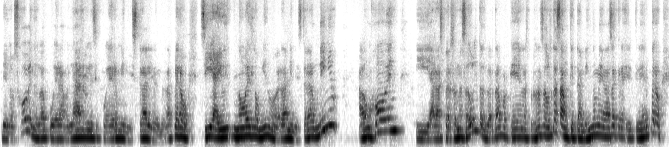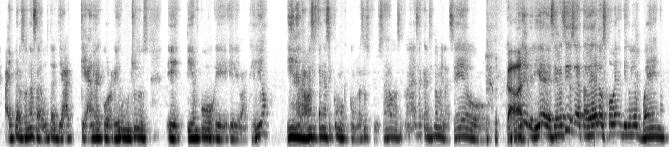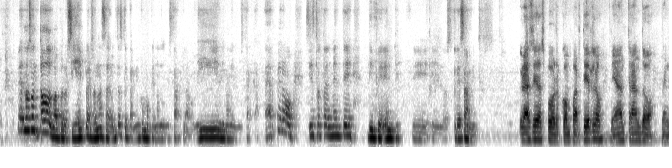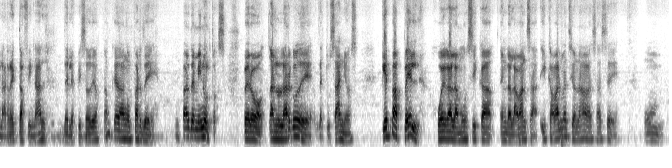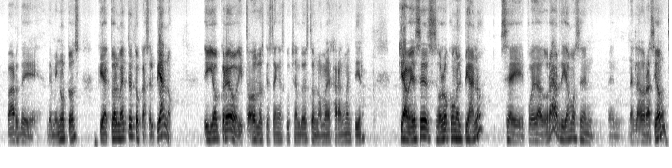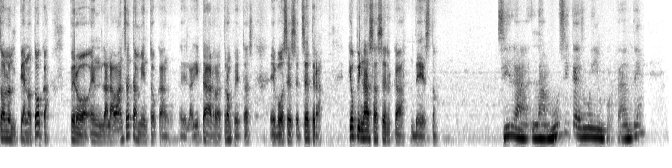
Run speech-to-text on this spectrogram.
de los jóvenes, va a poder hablarles y poder ministrarles, ¿verdad? Pero sí, ahí no es lo mismo, ¿verdad? Ministrar a un niño, a un joven y a las personas adultas, ¿verdad? Porque las personas adultas, aunque también no me vas a creer, pero hay personas adultas ya que han recorrido mucho los eh, tiempo eh, el evangelio y en alabanza están así como que con brazos cruzados, así como, ah, esa canción no me la sé, o no debería de ser así, o sea, todavía los jóvenes digo yo, bueno, pero no son todos, ¿va? pero sí hay personas adultas que también como que no les gusta aplaudir y no les gusta cantar, pero sí es totalmente diferente eh, los tres ámbitos. Gracias por compartirlo. Ya entrando en la recta final del episodio, aún quedan un par de, un par de minutos, pero a lo largo de, de tus años, ¿qué papel juega la música en la alabanza? Y cabal mencionabas hace un par de, de minutos que actualmente tocas el piano. Y yo creo, y todos los que estén escuchando esto no me dejarán mentir, que a veces solo con el piano se puede adorar, digamos, en, en, la adoración solo el piano toca, pero en la alabanza también tocan eh, la guitarra, trompetas, eh, voces, etcétera. ¿Qué opinas acerca de esto? Sí, la, la música es muy importante,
